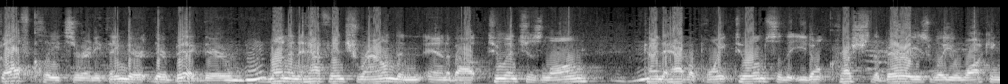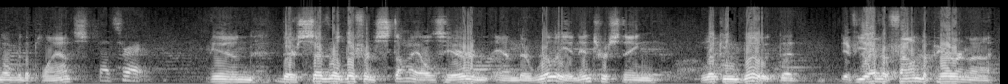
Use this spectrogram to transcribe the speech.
golf cleats or anything. They're they're big. They're mm-hmm. one and a half inch round and, and about two inches long. Kind of have a point to them so that you don't crush the berries while you're walking over the plants. that's right. And there's several different styles here, and, and they're really an interesting looking boot that if you ever found a pair in a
